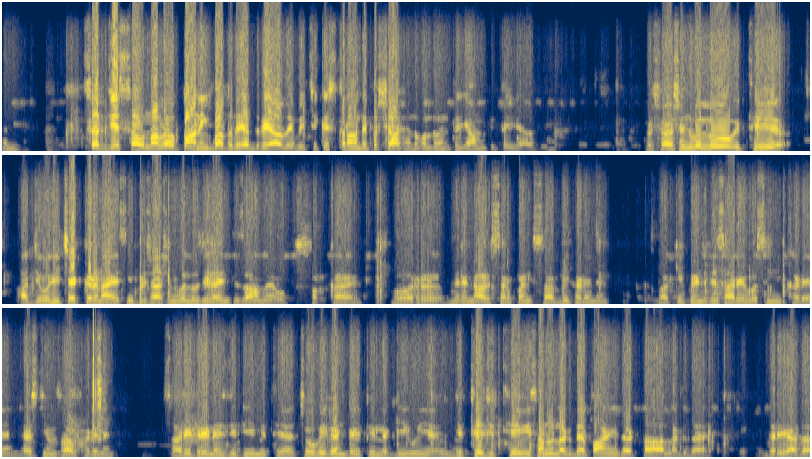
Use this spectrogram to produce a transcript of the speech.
ਹਾਂਜੀ। ਸਰ ਜਿਸ ਹਿਸਾਬ ਨਾਲ ਪਾਣੀ ਵੱਧ ਰਿਹਾ ਦਰਿਆ ਦੇ ਵਿੱਚ ਕਿਸ ਤਰ੍ਹਾਂ ਦੇ ਪ੍ਰਸ਼ਾਸਨ ਵੱਲੋਂ ਇੰਤਜ਼ਾਮ ਕੀਤੇ ਜਾ ਰਹੇ ਪ੍ਰਸ਼ਾਸਨ ਵੱਲੋਂ ਇੱਥੇ ਅੱਜ ਉਹੀ ਚੈੱਕ ਕਰਨ ਆਏ ਸੀ। ਪ੍ਰਸ਼ਾਸਨ ਵੱਲੋਂ ਜਿਹੜਾ ਇੰਤਜ਼ਾਮ ਹੈ ਉਹ ਪੱਕਾ ਹੈ ਔਰ ਮੇਰੇ ਨਾਲ ਸਰਪੰਚ ਸਾਹਿਬ ਵੀ ਖੜੇ ਨੇ। ਬਾਕੀ ਪਿੰਡ ਦੇ ਸਾਰੇ ਵਸਨੀਕ ਖੜੇ ਹੈ ਐਸਡੀਐਮ ਸਾਹਿਬ ਖੜੇ ਨੇ। ਸਾਰੀ ਡਰੇਨੇਜ ਦੀ ਟੀਮ ਇੱਥੇ ਹੈ। 24 ਘੰਟੇ ਇੱਥੇ ਲੱਗੀ ਹੋਈ ਹੈ। ਜਿੱਥੇ ਜਿੱਥੇ ਵੀ ਸਾਨੂੰ ਲੱਗਦਾ ਹੈ ਪਾਣੀ ਦਾ ਢਾਲ ਲੱਗਦਾ ਹੈ ਦਰਿਆ ਦਾ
